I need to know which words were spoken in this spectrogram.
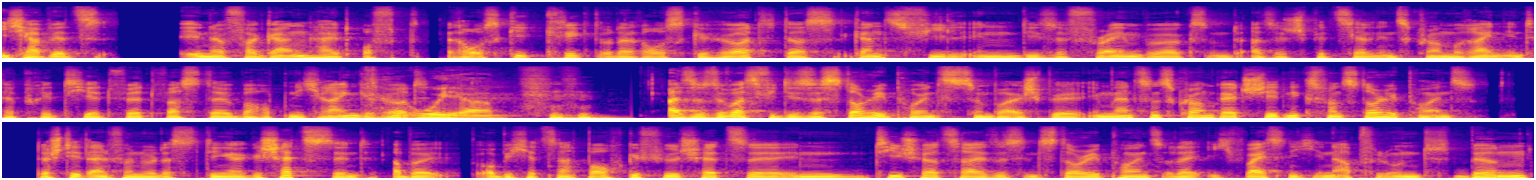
ich habe jetzt in der Vergangenheit oft rausgekriegt oder rausgehört, dass ganz viel in diese Frameworks und also speziell in Scrum rein interpretiert wird, was da überhaupt nicht reingehört. Oh ja. also sowas wie diese Story Points zum Beispiel. Im ganzen Scrum Guide steht nichts von Story Points. Da steht einfach nur, dass die Dinger geschätzt sind. Aber ob ich jetzt nach Bauchgefühl schätze, in T-Shirt-Sizes, in Story-Points oder ich weiß nicht, in Apfel und Birnen,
